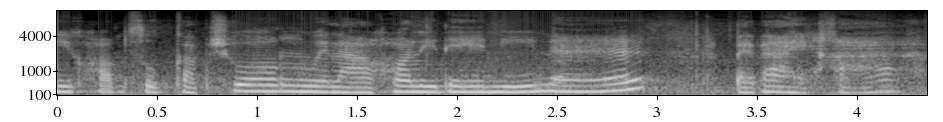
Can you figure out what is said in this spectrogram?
มีความสุขกับช่วงเวลาฮอลิเดย์นี้นะบ๊ายบายค่ะ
